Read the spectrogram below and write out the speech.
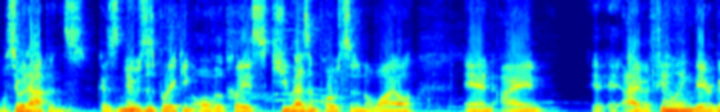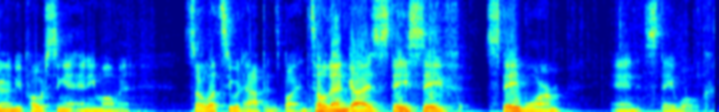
we'll see what happens because news is breaking all over the place. Q hasn't posted in a while, and I I have a feeling they are going to be posting at any moment. So let's see what happens. But until then, guys, stay safe, stay warm, and stay woke.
